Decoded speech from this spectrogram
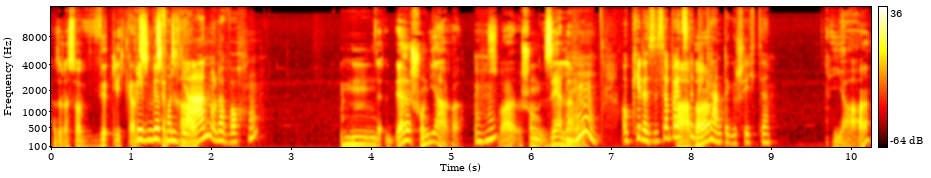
Also das war wirklich ganz Reden wir zentral. von Jahren oder Wochen? Hm, ja, schon Jahre. Mhm. Das war schon sehr lange. Mhm. Okay, das ist aber jetzt aber, eine pikante Geschichte. Ja,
